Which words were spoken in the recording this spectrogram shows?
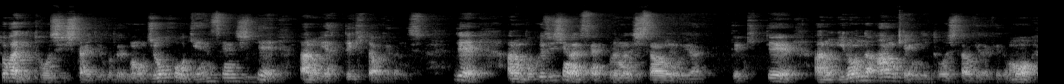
とかに投資したいということで、もう情報を厳選して、あの、やってきたわけなんです。で、あの、僕自身はですね、これまで資産運用をやってきて、あの、いろんな案件に投じたわけだけども、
